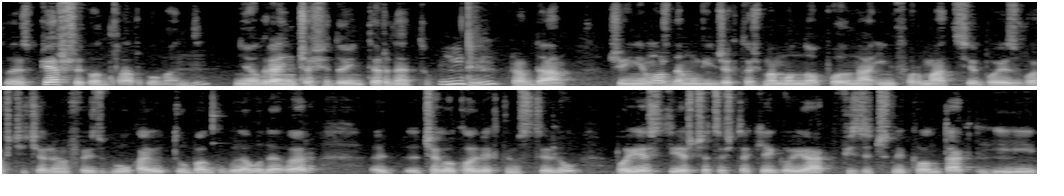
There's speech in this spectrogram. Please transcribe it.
to jest pierwszy kontrargument. Mhm. Nie ogranicza się do internetu, mhm. prawda? Czyli nie można mówić, że ktoś ma monopol na informacje, bo jest właścicielem Facebooka, YouTube'a, Google'a, whatever, y, czegokolwiek w tym stylu, bo jest jeszcze coś takiego jak fizyczny kontakt mhm. i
